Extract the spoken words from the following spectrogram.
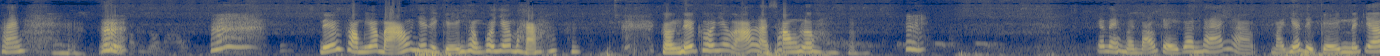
tháng. Nếu không gió bão với điều kiện không có gió bão. Còn nếu có gió bão là xong luôn. Cái này mình bảo trì có một tháng à mà với điều kiện nữa chứ.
